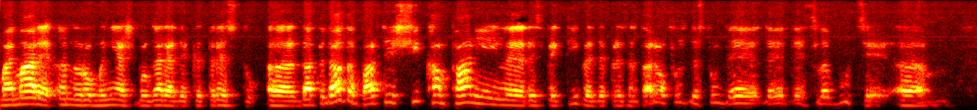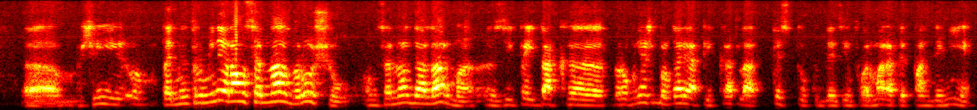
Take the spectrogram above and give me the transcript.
mai mare în România și Bulgaria decât restul. Uh, dar, pe de altă parte, și campaniile respective de prezentare au fost destul de, de, de slăbuțe. Uh, uh, și pentru mine era un semnal roșu, un semnal de alarmă. Zic, păi dacă România și Bulgaria a picat la testul cu dezinformarea pe pandemie,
